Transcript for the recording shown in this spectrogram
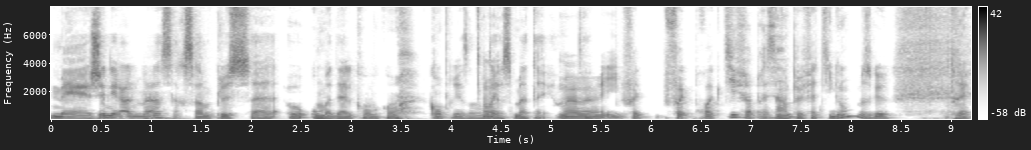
Mais généralement, ça ressemble plus au, modèle qu'on qu'on présente ce matin. Ouais, ouais, il faut être, faut être proactif. Après, c'est un peu fatigant parce que très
